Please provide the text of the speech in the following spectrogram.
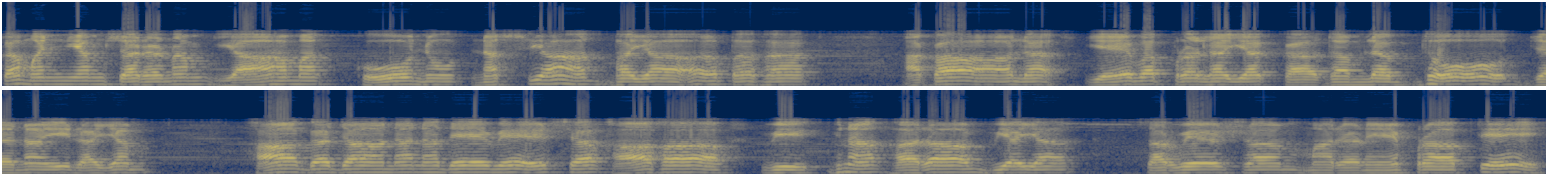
कमन्यं शरणं याम को नु न स्याद्भयापः अकाल एव प्रलयकथं लब्धो जनैरयं हा गजाननदेवेश हा हा विघ्नहराव्यय। सर्वेषां मरणे प्राप्ते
